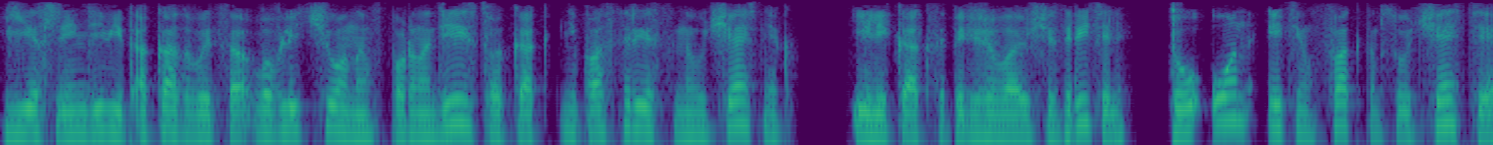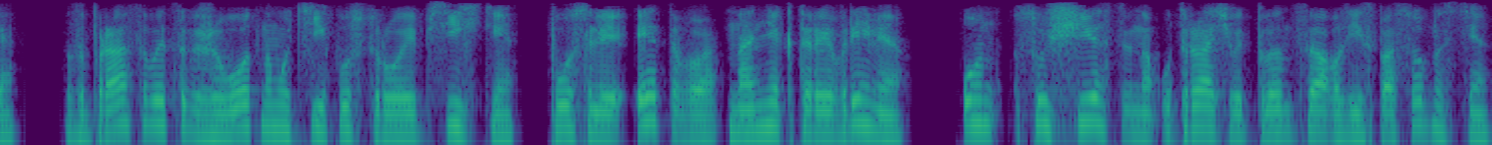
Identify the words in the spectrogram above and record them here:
Если индивид оказывается вовлеченным в порнодейство как непосредственный участник или как сопереживающий зритель, то он этим фактом соучастия сбрасывается к животному типу строя психики. После этого на некоторое время он существенно утрачивает потенциал дееспособности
